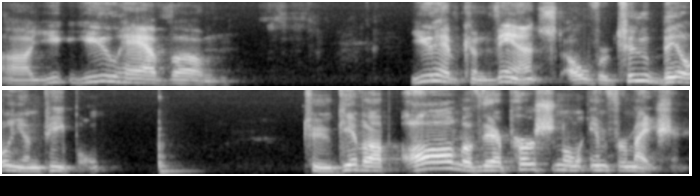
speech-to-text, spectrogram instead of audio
Uh, you, you have, um, you have convinced over 2 billion people to give up all of their personal information,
